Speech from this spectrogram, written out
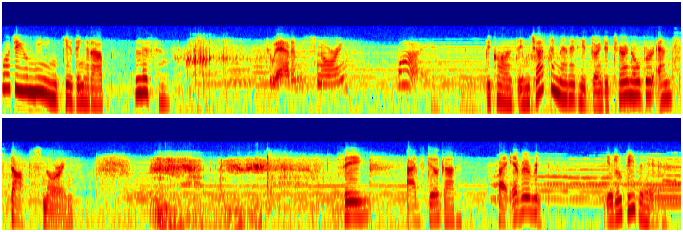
What do you mean, giving it up? Listen. To Adam's snoring? Why? Because in just a minute he's going to turn over and stop snoring. See? I've still got it. If I ever read it, it'll be there.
